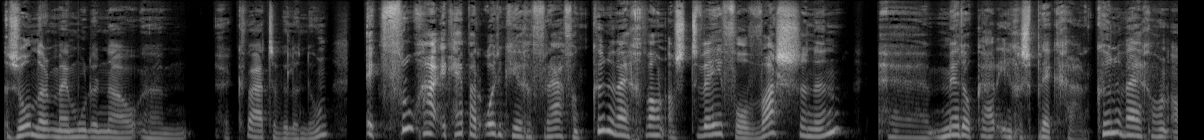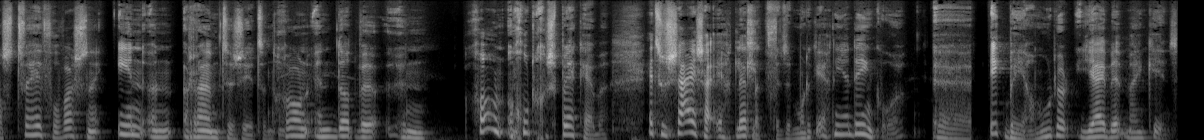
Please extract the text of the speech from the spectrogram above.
zonder mijn moeder nou ehm, eh, kwaad te willen doen. Ik vroeg haar, ik heb haar ooit een keer gevraagd: van, kunnen wij gewoon als twee volwassenen eh, met elkaar in gesprek gaan? Kunnen wij gewoon als twee volwassenen in een ruimte zitten? Gewoon en dat we een. Gewoon een goed gesprek hebben. En toen zei zij echt letterlijk: Daar moet ik echt niet aan denken hoor. Eh, ik ben jouw moeder, jij bent mijn kind.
